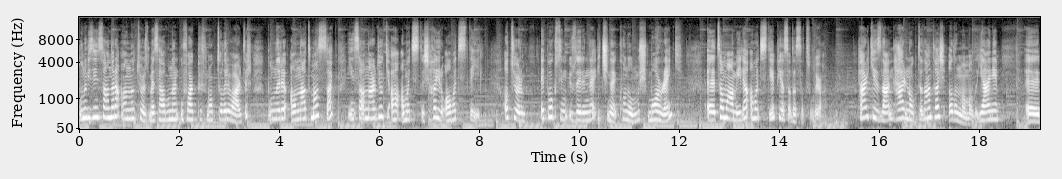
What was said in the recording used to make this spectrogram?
Bunu biz insanlara anlatıyoruz. Mesela bunların ufak püf noktaları vardır. Bunları anlatmazsak insanlar diyor ki Aa, amatist taşı. Hayır o amatist değil. Atıyorum epoksinin üzerine içine konulmuş mor renk e, tamamıyla amatist diye piyasada satılıyor herkesten her noktadan taş alınmamalı. Yani e,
